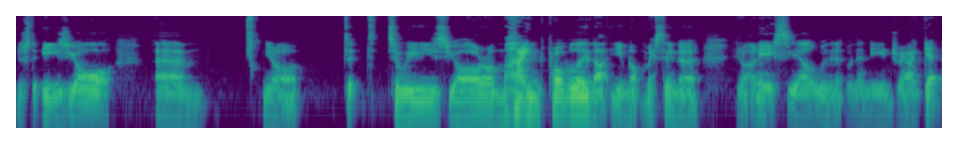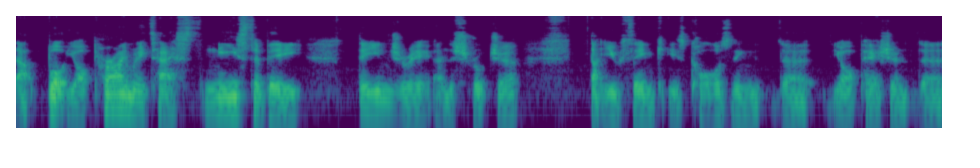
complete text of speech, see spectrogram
just to ease your, um, you know, to, to ease your mind probably that you're not missing a you know an ACL with a with a knee injury. I get that, but your primary test needs to be the injury and the structure that you think is causing the your patient the,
